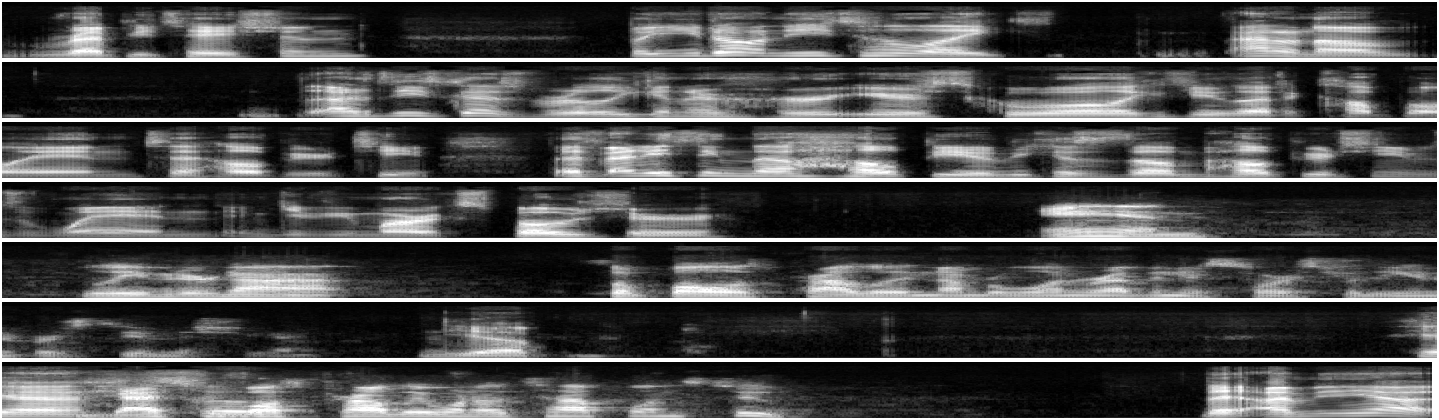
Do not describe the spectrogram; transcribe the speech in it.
reputation, but you don't need to like, I don't know. Are these guys really going to hurt your school? Like, if you let a couple in to help your team, if anything, they'll help you because they'll help your teams win and give you more exposure. And believe it or not, football is probably the number one revenue source for the University of Michigan. Yep. Yeah. And so- basketball's probably one of the top ones too. They, I mean, yeah,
